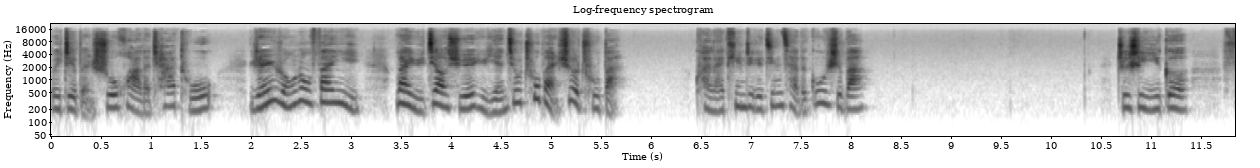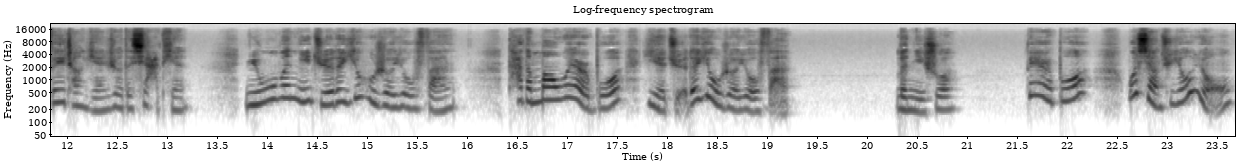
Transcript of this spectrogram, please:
为这本书画了插图，任蓉蓉翻译，外语教学与研究出版社出版。快来听这个精彩的故事吧！这是一个非常炎热的夏天。女巫温妮觉得又热又烦，她的猫威尔伯也觉得又热又烦。温妮说：“威尔伯，我想去游泳，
